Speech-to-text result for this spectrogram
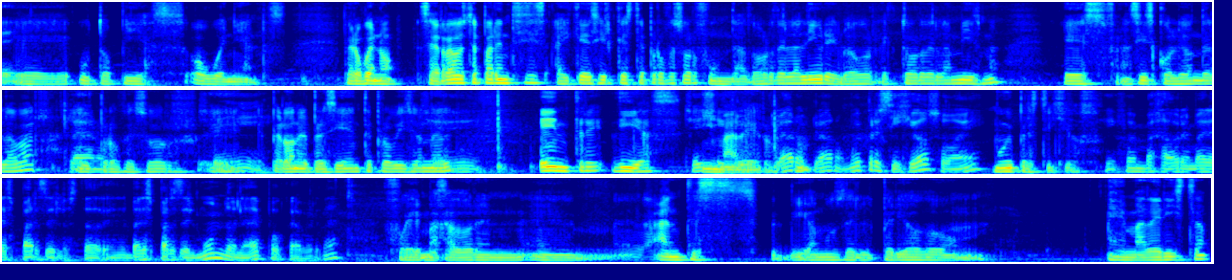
eh, utopías owenianas. Pero bueno, cerrado este paréntesis, hay que decir que este profesor fundador de la Libre y luego rector de la misma es Francisco León de la Barra, el profesor, eh, perdón, el presidente provisional entre Díaz y Madero. Claro, claro, muy prestigioso, ¿eh? Muy prestigioso. Sí, fue embajador en varias partes del en varias partes del mundo en la época, ¿verdad? Fue embajador en antes, digamos, del periodo eh, maderista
